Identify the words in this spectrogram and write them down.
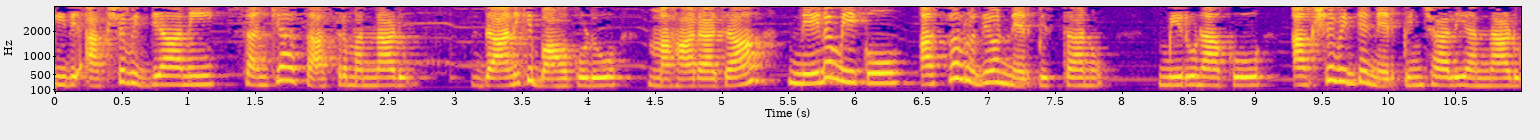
ఇది అక్షవిద్య అని సంఖ్యాశాస్త్రమన్నాడు. దానికి బాహుకుడు మహారాజా నేను మీకు అశ్వహృదయం నేర్పిస్తాను. మీరు నాకు అక్షవిద్య నేర్పించాలి అన్నాడు.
